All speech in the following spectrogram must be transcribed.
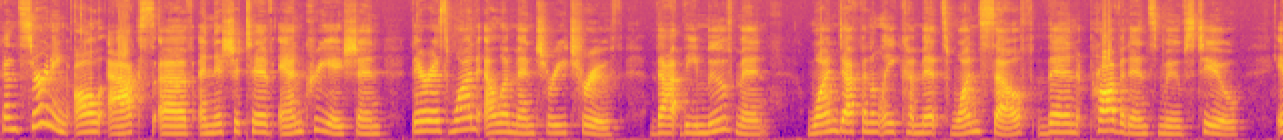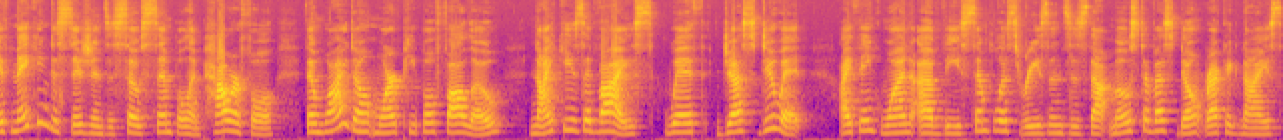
Concerning all acts of initiative and creation, there is one elementary truth that the movement one definitely commits oneself, then providence moves too. If making decisions is so simple and powerful, then why don't more people follow Nike's advice with just do it? I think one of the simplest reasons is that most of us don't recognize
